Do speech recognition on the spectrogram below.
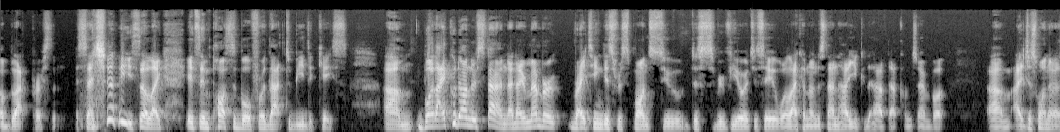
a black person essentially. So like it's impossible for that to be the case. Um, but I could understand, and I remember writing this response to this reviewer to say, well, I can understand how you could have that concern, but um, I just want to,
